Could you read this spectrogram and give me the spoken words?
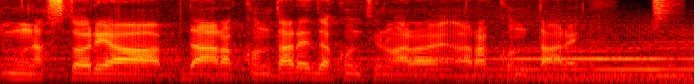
una storia da raccontare e da continuare a raccontare.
